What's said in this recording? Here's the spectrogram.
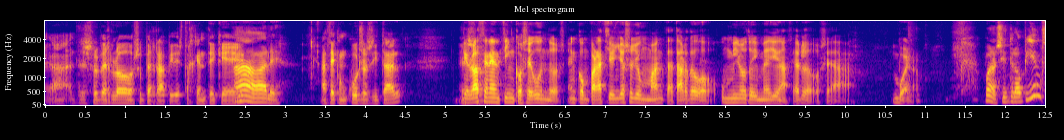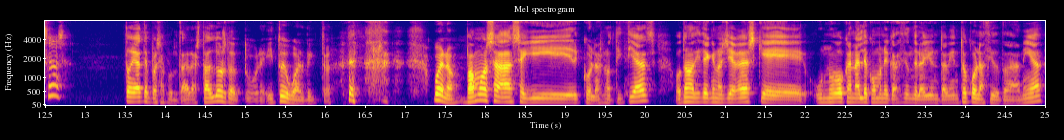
Ah, resolverlo súper rápido. Esta gente que ah, vale. Hace concursos y tal que lo hacen en 5 segundos. En comparación, yo soy un manta, tardo un minuto y medio en hacerlo, o sea. Bueno. Bueno, si te lo piensas, todavía te puedes apuntar hasta el 2 de octubre. Y tú igual, Víctor. bueno, vamos a seguir con las noticias. Otra noticia que nos llega es que un nuevo canal de comunicación del ayuntamiento con la ciudadanía.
